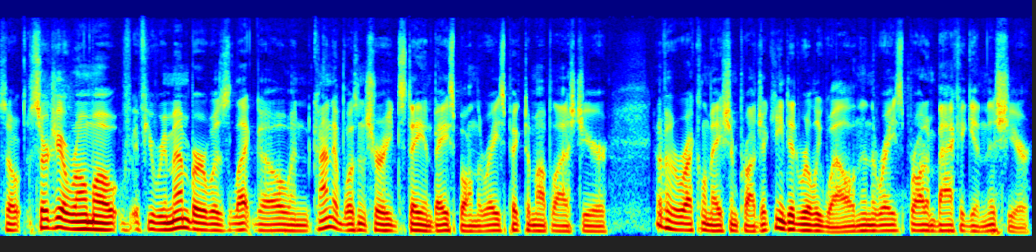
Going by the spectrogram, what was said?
So Sergio Romo, if you remember, was let go and kind of wasn't sure he'd stay in baseball, and the Rays picked him up last year, kind of a reclamation project. He did really well, and then the Rays brought him back again this year.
